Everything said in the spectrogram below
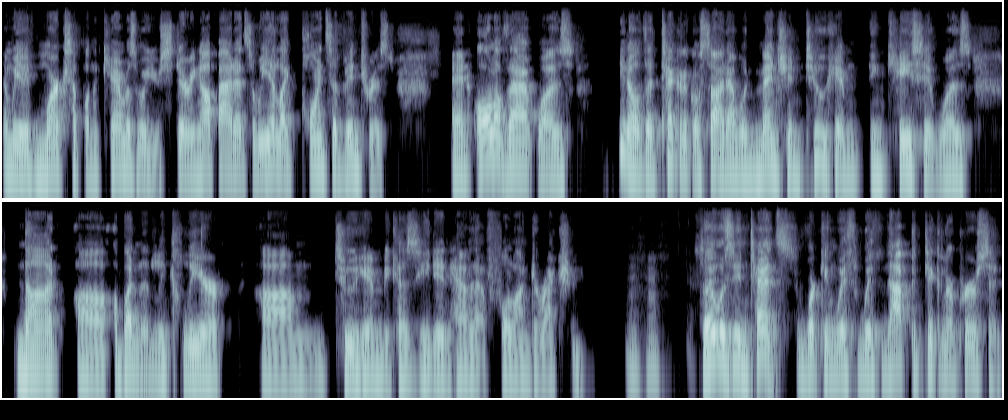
And we have marks up on the cameras where you're staring up at it. So we had like points of interest. And all of that was, you know, the technical side I would mention to him in case it was not uh, abundantly clear um, to him because he didn't have that full on direction. Mm-hmm. So it was intense working with with that particular person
